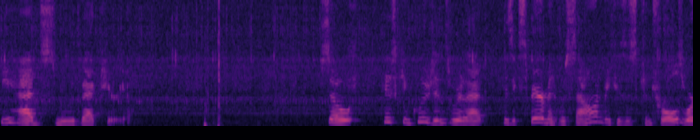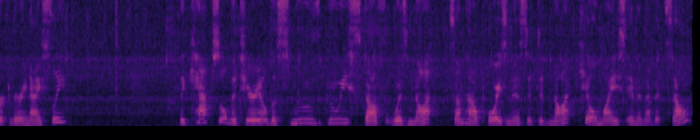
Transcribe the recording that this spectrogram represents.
he had smooth bacteria. So his conclusions were that his experiment was sound because his controls worked very nicely. The capsule material, the smooth, gooey stuff, was not somehow poisonous. It did not kill mice in and of itself.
